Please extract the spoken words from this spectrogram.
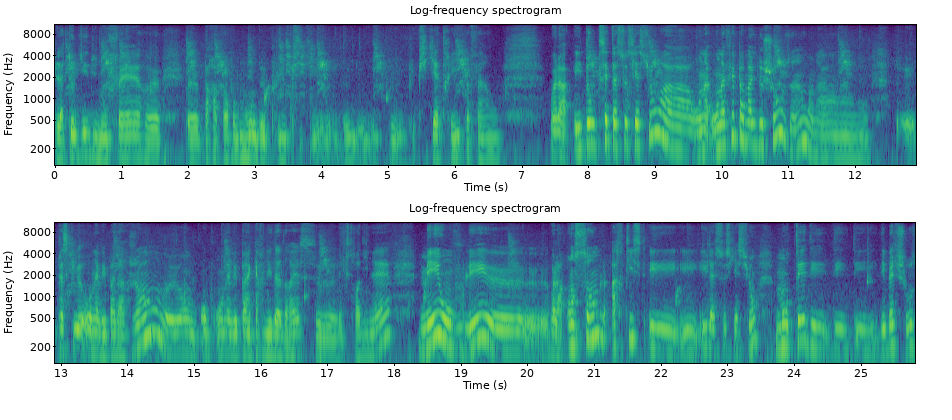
l'atelier du non-faire par rapport au monde plus, plus, psychiatrique. Enfin, voilà. Et donc cette association, a, on, a, on a fait pas mal de choses. Hein. On a, parce qu'on n'avait pas d'argent, euh, on n'avait pas un carnet d'adresses euh, extraordinaire, mais on voulait, euh, voilà, ensemble, artistes et, l'association, monter des, des, belles choses.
